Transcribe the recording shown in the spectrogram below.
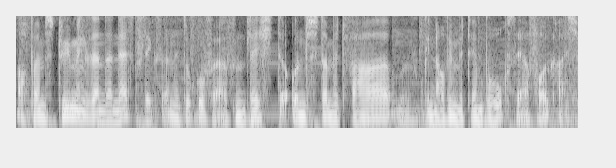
auch beim Streaming-Sender Netflix eine Doku veröffentlicht und damit war er, genau wie mit dem Buch, sehr erfolgreich.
